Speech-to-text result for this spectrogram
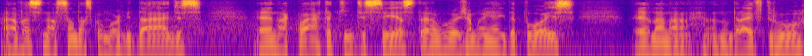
a vacinação das comorbidades é, na quarta, quinta e sexta, hoje, amanhã e depois, é, lá na, no drive-thru.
